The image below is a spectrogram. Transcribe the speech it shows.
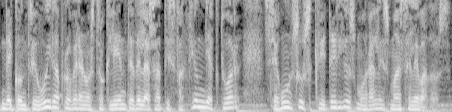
de contribuir a proveer a nuestro cliente de la satisfacción de actuar según sus criterios morales más elevados,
